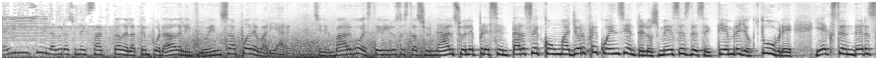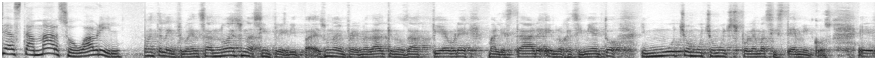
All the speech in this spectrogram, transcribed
El inicio y la duración exacta de la temporada de la influenza puede variar. Sin embargo, este virus estacional suele presentarse con mayor frecuencia entre los meses de septiembre y octubre y extenderse hasta marzo o abril. La influenza no es una simple gripa, es una enfermedad que nos da fiebre, malestar, enrojecimiento y mucho, mucho, muchos problemas sistémicos. Eh,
